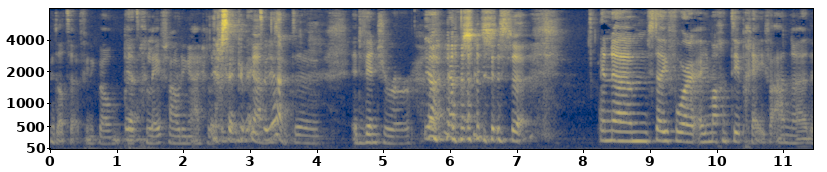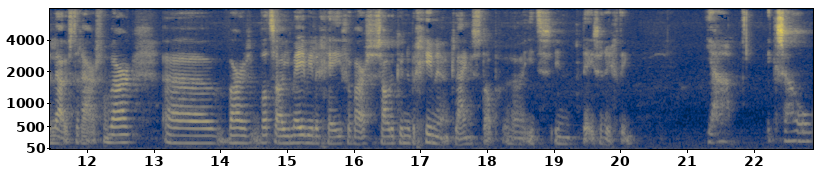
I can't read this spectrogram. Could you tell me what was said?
dat eh, vind ik wel een prettige levenshouding eigenlijk. Ja, zeker weten, een ja. soort, eh, adventurer. ja, ja precies. dus, eh, en ehm, stel je voor, je mag een tip geven aan de luisteraars. Van waar, waar, wat zou je mee willen geven waar ze zouden kunnen beginnen? Een kleine stap, iets in deze richting. Ja, ik zou.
